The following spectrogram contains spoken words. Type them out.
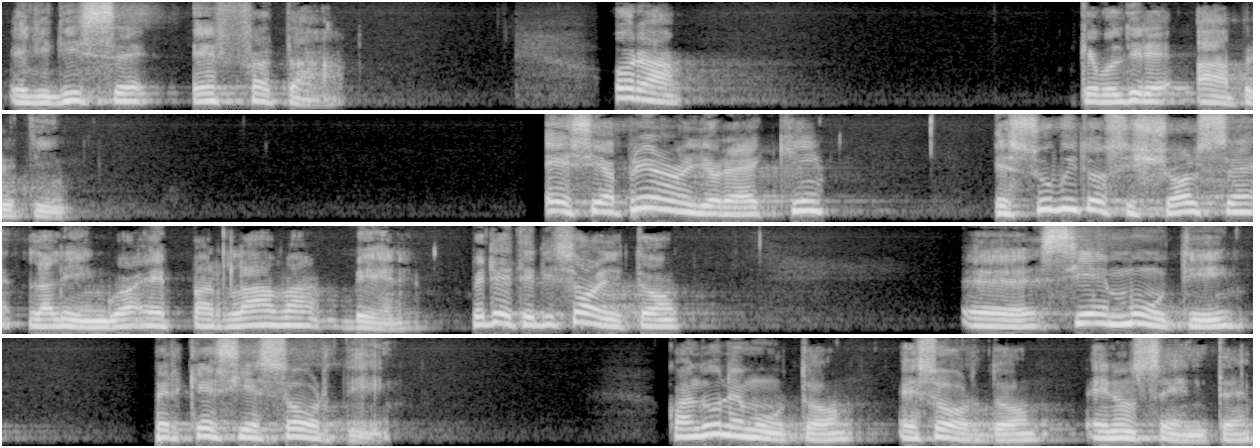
e gli disse Effatà. Ora, che vuol dire apriti? E si aprirono gli orecchi e subito si sciolse la lingua e parlava bene. Vedete, di solito eh, si è muti perché si è sordi. Quando uno è muto, è sordo e non sente,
